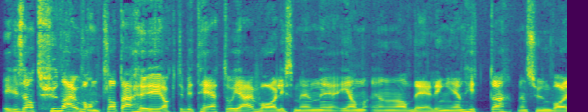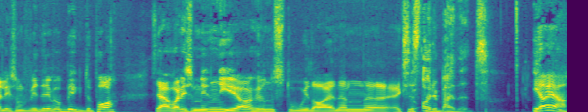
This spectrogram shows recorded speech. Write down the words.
Ikke sant? Hun er jo vant til at det er høy aktivitet, og jeg var liksom en, en, en avdeling i en hytte, mens hun var liksom Vi drev og bygde på. Så jeg var liksom i den nye, og hun sto i da i den Du eksisterende arbeidet. Ja, ja.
